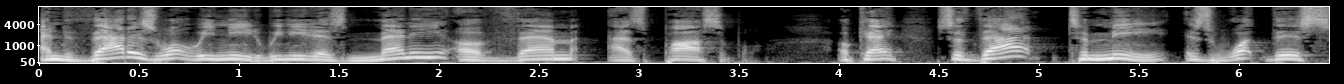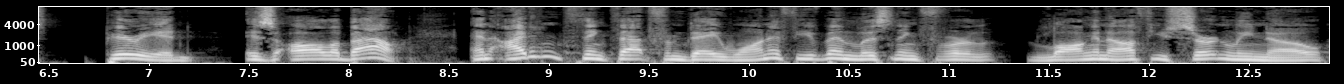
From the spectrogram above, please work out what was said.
And that is what we need. We need as many of them as possible. Okay. So that to me is what this period is all about. And I didn't think that from day one. If you've been listening for long enough, you certainly know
